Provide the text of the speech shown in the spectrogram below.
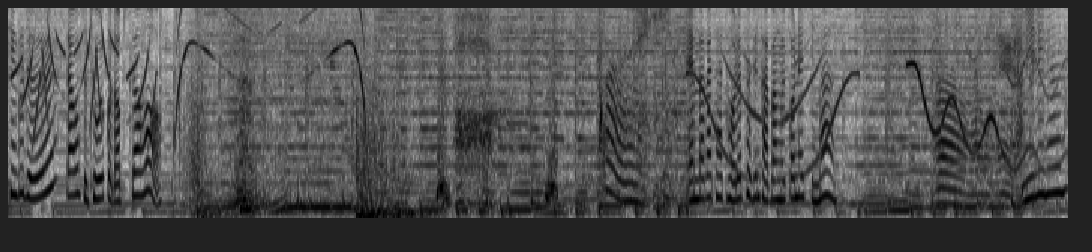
친구들 싸워서 좋을 것 없어. 엠마가 다 더럽혀진 가방을 꺼냈지만 릴리는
